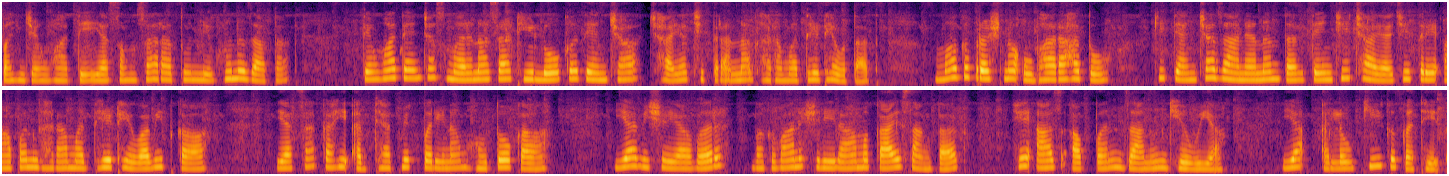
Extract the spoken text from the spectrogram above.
पण जेव्हा ते या संसारातून निघून जातात तेव्हा त्यांच्या स्मरणासाठी लोक त्यांच्या छायाचित्रांना घरामध्ये ठेवतात. मग प्रश्न उभा राहतो की त्यांच्या जाण्यानंतर त्यांची छायाचित्रे आपण घरामध्ये ठेवावीत का? याचा काही आध्यात्मिक परिणाम होतो का? या विषयावर भगवान श्रीराम काय सांगतात हे आज आपण जाणून घेऊया. या अलौकिक कथेत.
